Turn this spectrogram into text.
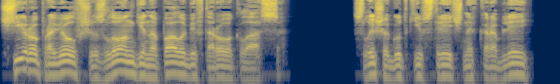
Чиро провел в шезлонге на палубе второго класса. Слыша гудки встречных кораблей,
